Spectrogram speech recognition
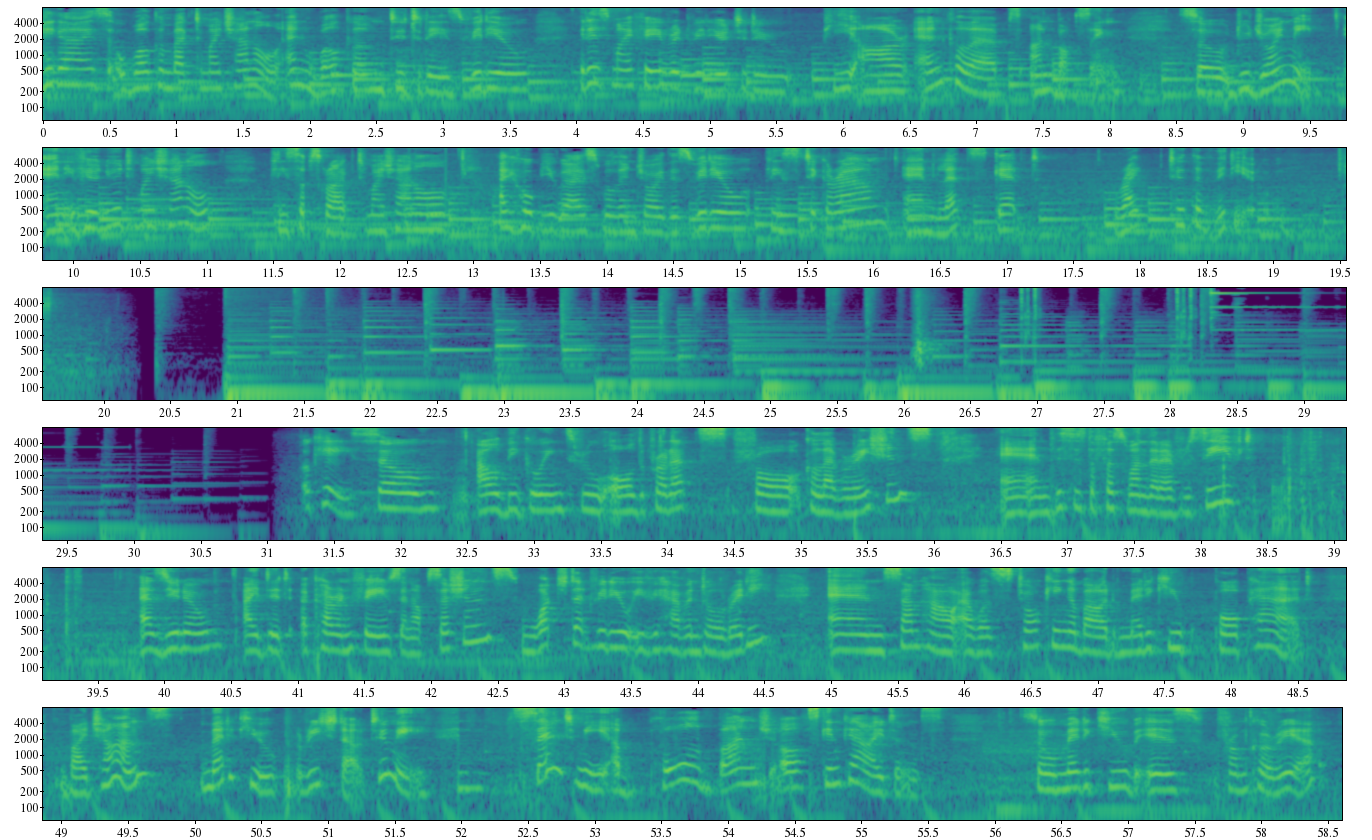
Hey guys, welcome back to my channel and welcome to today's video. It is my favorite video to do PR and collabs unboxing. So do join me. And if you're new to my channel, please subscribe to my channel. I hope you guys will enjoy this video. Please stick around and let's get right to the video. Okay, so I'll be going through all the products for collaborations, and this is the first one that I've received. As you know, I did a current faves and obsessions. Watch that video if you haven't already. And somehow I was talking about Medicube Paw Pad. By chance, Medicube reached out to me, and sent me a whole bunch of skincare items. So Medicube is from Korea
